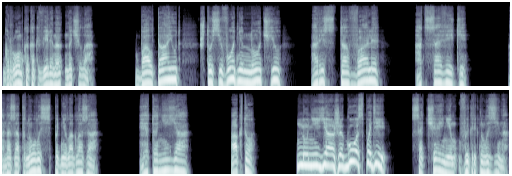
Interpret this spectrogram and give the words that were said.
громко, как велено, начала. «Болтают, что сегодня ночью арестовали отца Вики». Она запнулась, подняла глаза. «Это не я». «А кто?» «Ну не я же, господи!» С отчаянием выкрикнула Зина.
